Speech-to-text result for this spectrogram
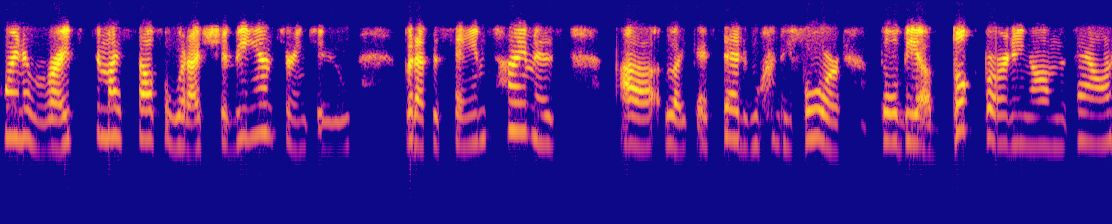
point of rights to myself of what I should be answering to, but at the same time is, uh, like I said before, there'll be a book burning on the town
